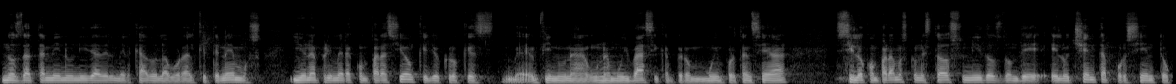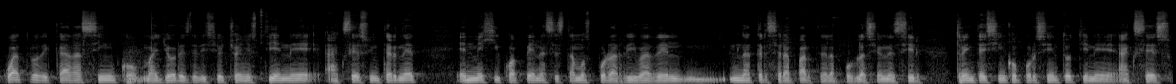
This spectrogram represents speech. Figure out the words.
nos da también una idea del mercado laboral que tenemos. Y una primera comparación, que yo creo que es, en fin, una, una muy básica, pero muy importante señalar, si lo comparamos con Estados Unidos, donde el 80%, 4 de cada 5 mayores de 18 años tiene acceso a Internet, en México apenas estamos por arriba de una tercera parte de la población, es decir, 35% tiene acceso.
